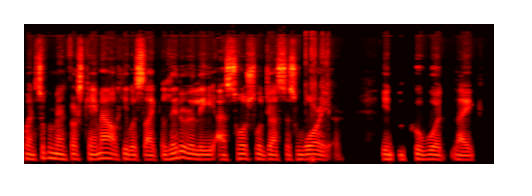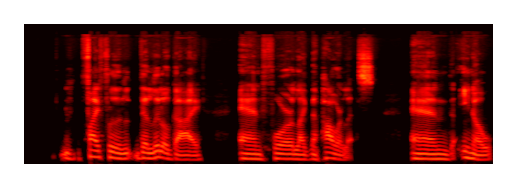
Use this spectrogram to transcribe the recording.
when Superman first came out, he was like literally a social justice warrior, you know, who would like fight for the little guy and for like the powerless. And, you know,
